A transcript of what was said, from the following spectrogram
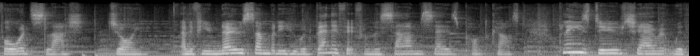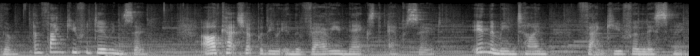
forward slash join. And if you know somebody who would benefit from the Sam Says podcast, please do share it with them. And thank you for doing so. I'll catch up with you in the very next episode. In the meantime, thank you for listening.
